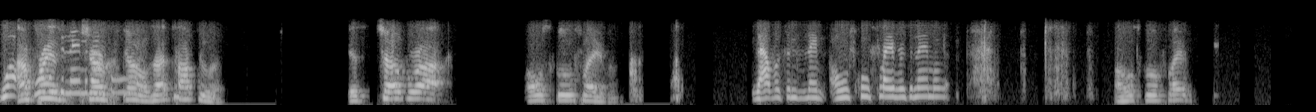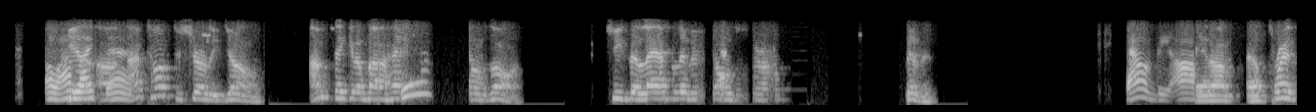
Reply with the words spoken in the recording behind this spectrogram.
What, I'm friends the name with Shirley? Jones. I talked to her. It's Chubb Rock, old school flavor. That was in the name. Old School Flavor is the name of it. Old school flavor. Oh, I yeah, like uh, that. I talked to Shirley Jones. I'm thinking about having yeah. Jones on. She's the last living Jones girl living. That would be awesome. And um, I'm friends.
